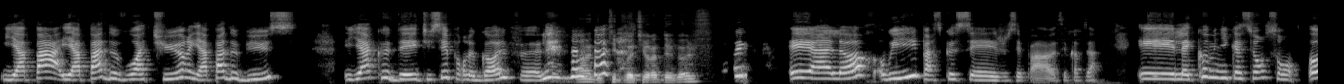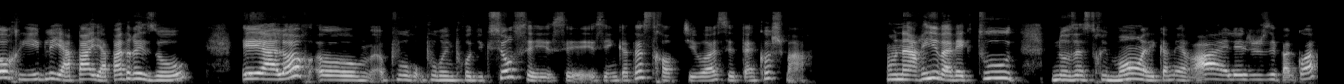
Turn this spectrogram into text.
Il n'y a pas, il y a pas de voiture, il n'y a pas de bus. Il y a que des, tu sais, pour le golf. ah, des petites voiturettes de golf. Et alors, oui, parce que c'est, je sais pas, c'est comme ça. Et les communications sont horribles. Il n'y a pas, il y a pas de réseau. Et alors, euh, pour, pour une production, c'est, c'est, c'est une catastrophe, tu vois, c'est un cauchemar. On arrive avec tous nos instruments, les caméras, les je sais pas quoi,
